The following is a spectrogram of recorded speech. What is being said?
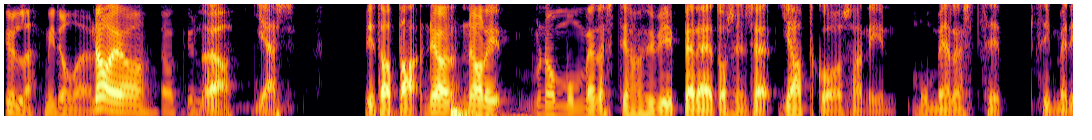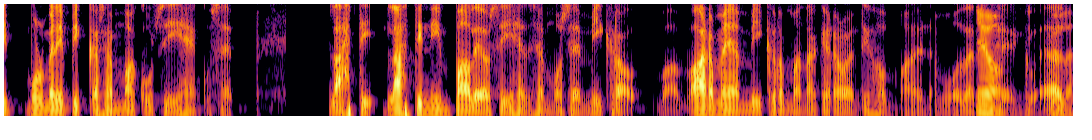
Kyllä, Middle Earth. No joo, joo kyllä. Joo, yes. Niin tota, ne, ne, oli, ne on mun mielestä ihan hyviä pelejä, tosin se jatko-osa, niin mun mielestä se, siinä meni, mulla meni pikkasen maku siihen, kun se lähti, lähti niin paljon siihen semmoiseen mikro, armeijan mikromanagerointihommaan ja muuta. Joo, niin kyllä.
